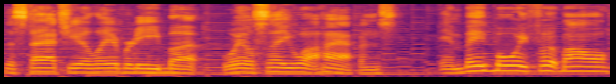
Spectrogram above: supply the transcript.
the Statue of Liberty, but we'll see what happens. In big boy football,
